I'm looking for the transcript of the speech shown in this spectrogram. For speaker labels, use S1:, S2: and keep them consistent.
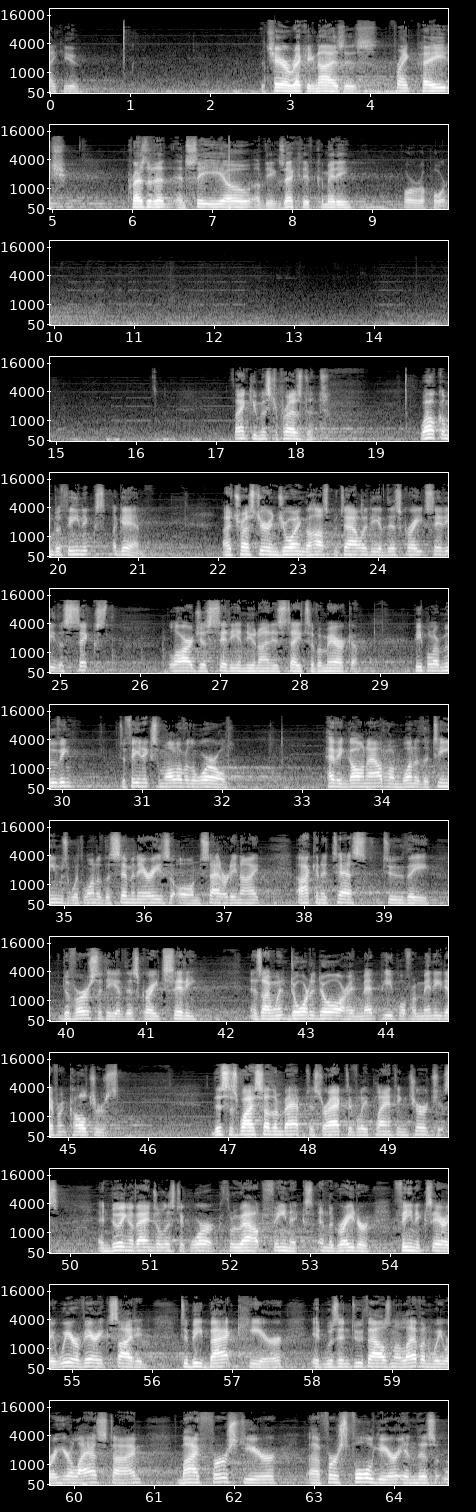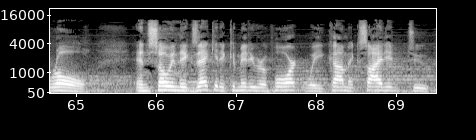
S1: Thank you. The chair recognizes Frank Page, President and CEO of the Executive Committee, for a report.
S2: Thank you, Mr. President. Welcome to Phoenix again. I trust you're enjoying the hospitality of this great city, the sixth largest city in the United States of America. People are moving to Phoenix from all over the world. Having gone out on one of the teams with one of the seminaries on Saturday night, I can attest to the diversity of this great city as I went door to door and met people from many different cultures. This is why Southern Baptists are actively planting churches and doing evangelistic work throughout Phoenix and the greater Phoenix area. We are very excited to be back here. It was in 2011 we were here last time, my first year, uh, first full year in this role. And so, in the executive committee report, we come excited to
